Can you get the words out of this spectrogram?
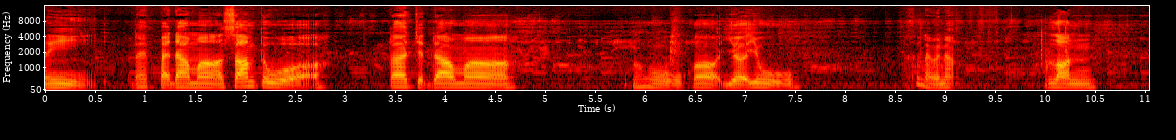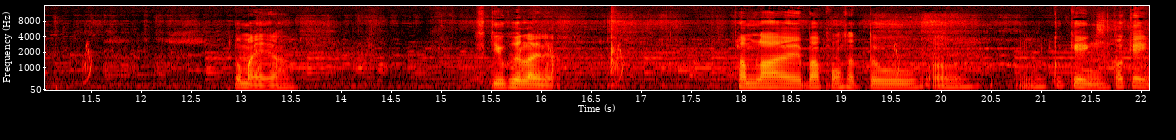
นี่ได้แปดดาวมาสามตัว ได้เจ็ดดาวมา โอ้โห ก็เยอะอยู่คืออะไรวะเนี่ยลอน ตัวใหม่อะสกิลคืออะไรเนี่ยทำลายบัฟของศัตรูเออก็เก่งก็เก่ง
